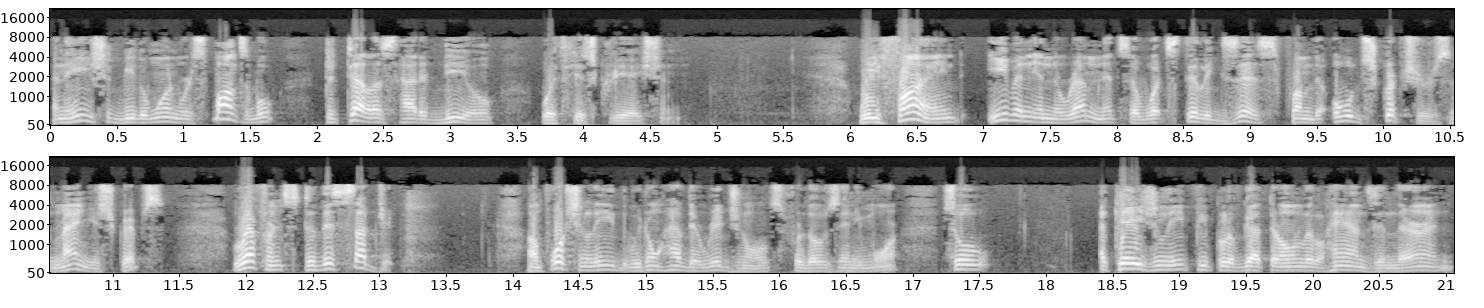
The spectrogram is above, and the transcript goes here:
And he should be the one responsible to tell us how to deal with his creation. We find, even in the remnants of what still exists from the old scriptures and manuscripts, reference to this subject. Unfortunately, we don't have the originals for those anymore. So occasionally people have got their own little hands in there and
